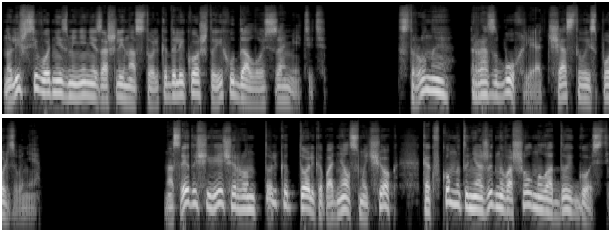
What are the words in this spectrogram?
но лишь сегодня изменения зашли настолько далеко, что их удалось заметить. Струны разбухли от частого использования. На следующий вечер он только-только поднял смычок, как в комнату неожиданно вошел молодой гость.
